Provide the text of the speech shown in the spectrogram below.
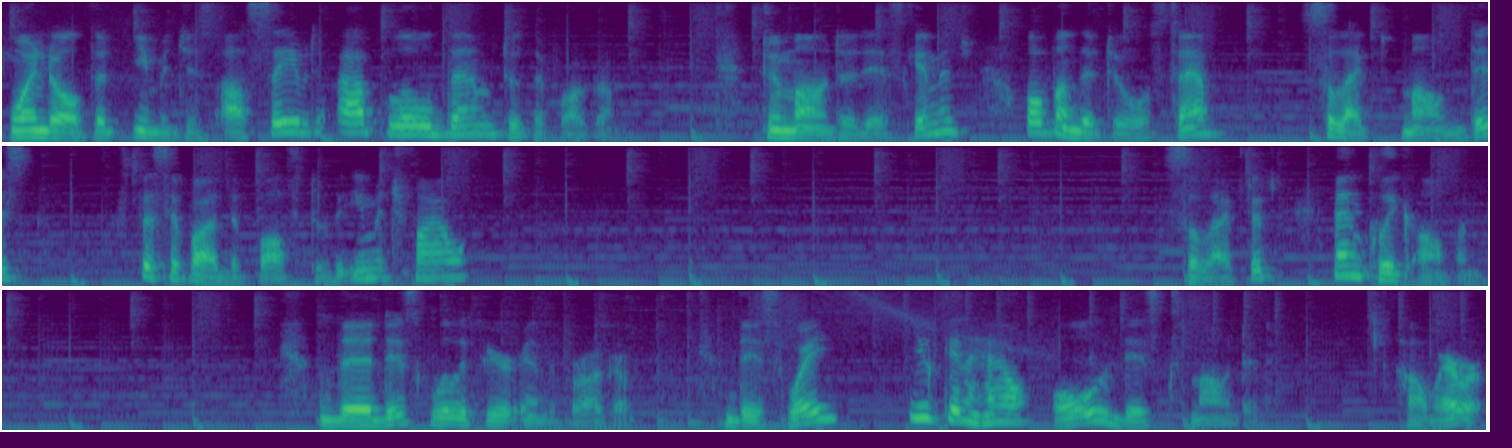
When all the images are saved, upload them to the program. To mount a disk image, open the Tools tab, select Mount disk, specify the path to the image file, select it, and click Open. The disk will appear in the program. This way, you can have all disks mounted. However,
